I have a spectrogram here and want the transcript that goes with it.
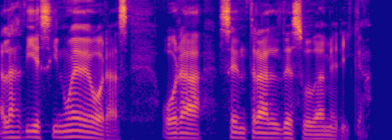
a las 19 horas, hora central de Sudamérica.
